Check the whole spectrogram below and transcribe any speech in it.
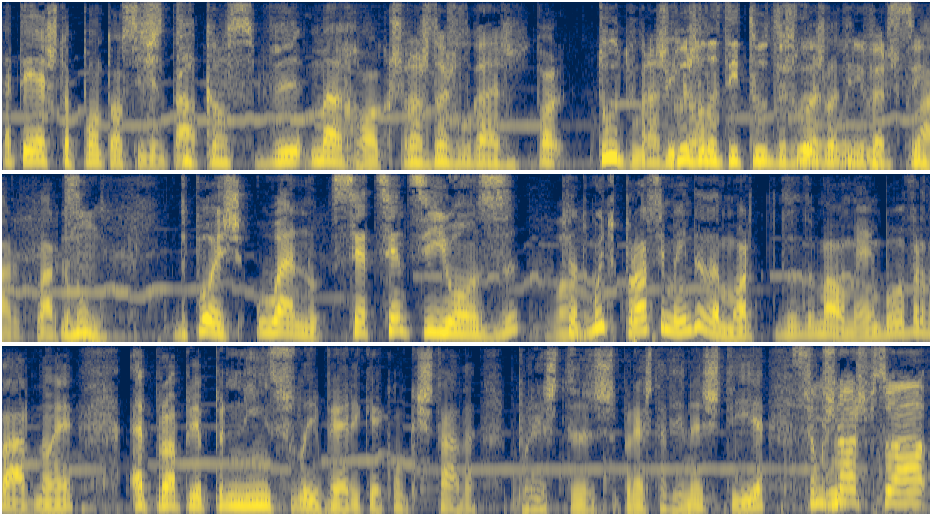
até esta ponta ocidental de Marrocos. para os dois lugares. Para- Tudo. Para as duas latitudes duas do latitudes, universo. sim. claro, claro que do sim. mundo. Depois, o ano 711, portanto, muito próximo ainda da morte de, de Maomé, em boa verdade, não é? A própria Península Ibérica é conquistada por, estes, por esta dinastia. Somos nós, pessoal.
